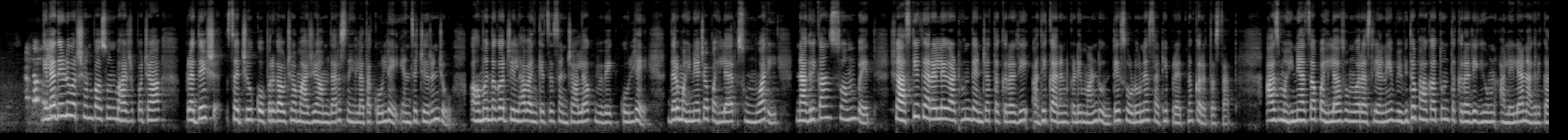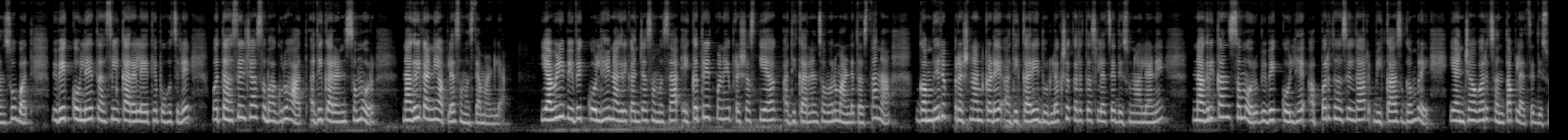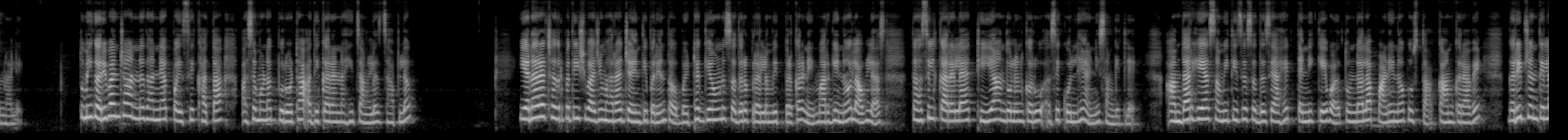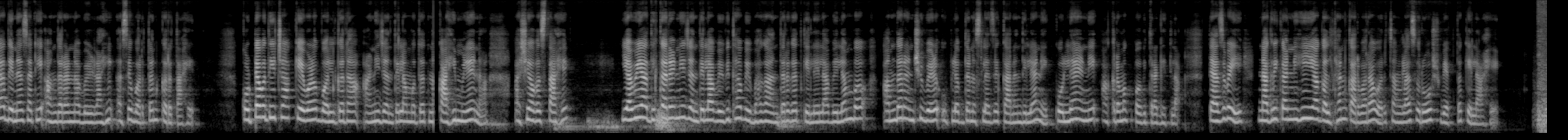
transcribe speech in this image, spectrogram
गेल्या दीड वर्षांपासून भाजपच्या प्रदेश सचिव कोपरगावच्या माजी आमदार स्नेहलता कोल्हे यांचे चिरंजीव अहमदनगर जिल्हा बँकेचे संचालक विवेक कोल्हे दर महिन्याच्या पहिल्या सोमवारी नागरिकांसमवेत शासकीय कार्यालय गाठून त्यांच्या तक्रारी अधिकाऱ्यांकडे मांडून ते सोडवण्यासाठी प्रयत्न करत असतात. आज महिन्याचा पहिला सोमवार असल्याने विविध भागातून तक्रारी घेऊन आलेल्या नागरिकांसोबत विवेक कोल्हे तहसील कार्यालय येथे पोहोचले व तहसीलच्या सभागृहात अधिकाऱ्यांसमोर नागरिकांनी आपल्या समस्या मांडल्या. यावेळी विवेक कोल्हे नागरिकांच्या समस्या एकत्रितपणे प्रशासकीय अधिकाऱ्यांसमोर मांडत असताना गंभीर प्रश्नांकडे अधिकारी दुर्लक्ष करत असल्याचे दिसून आल्याने नागरिकांसमोर विवेक कोल्हे अप्पर तहसीलदार विकास गंभरे यांच्यावर संतापल्याचे दिसून आले. तुम्ही गरिबांच्या अन्नधान्यात पैसे खाता असे म्हणत पुरवठा अधिकाऱ्यांनाही चांगलंच झापलं? येणाऱ्या छत्रपती शिवाजी महाराज जयंतीपर्यंत बैठक घेऊन सदर प्रलंबित प्रकरणे मार्गी न लावल्यास तहसील कार्यालयात ठिय्या आंदोलन करू असे कोल्हे यांनी सांगितले. आमदार हे या समितीचे सदस्य आहेत. त्यांनी केवळ तोंडाला पाणी न पुसता काम करावे गरीब जनतेला देण्यासाठी आमदारांना वेळ नाही असे वर्तन करत आहेत. कोट्यवधीच्या केवळ वल्गना आणि जनतेला मदत काही मिळेना अशी अवस्था आहे. यावेळी अधिकाऱ्यांनी जनतेला विविध विभागांतर्गत केलेला विलंब आमदारांची वेळ उपलब्ध नसल्याचे कारण दिल्याने कोल्हे यांनी आक्रमक पवित्रा घेतला. त्याचवेळी नागरिकांनीही या गलथान कारभारावर चांगलाच रोष व्यक्त केला आहे. एक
